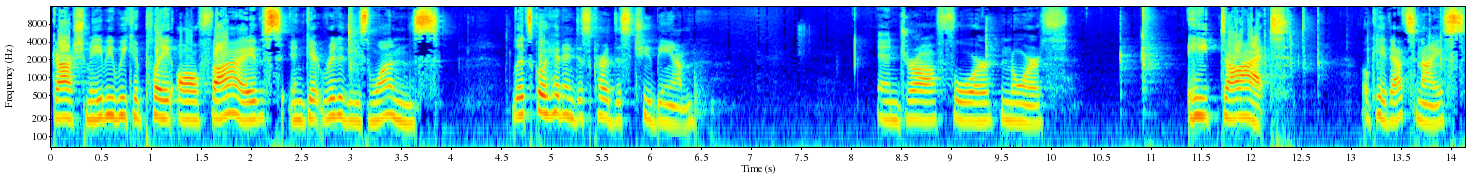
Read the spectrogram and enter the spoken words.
Gosh, maybe we could play all fives and get rid of these ones. Let's go ahead and discard this two bam and draw for north. Eight dot. Okay, that's nice.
